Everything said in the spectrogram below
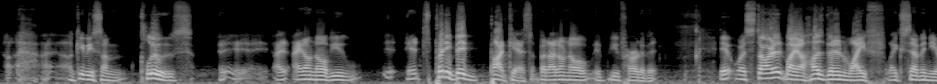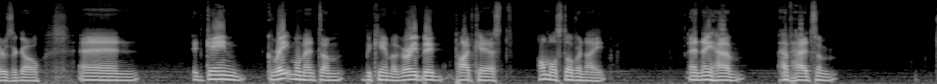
uh, I'll give you some clues. I, I don't know if you, it's pretty big podcast, but I don't know if you've heard of it. It was started by a husband and wife like seven years ago, and it gained great momentum, became a very big podcast almost overnight, and they have have had some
